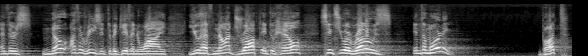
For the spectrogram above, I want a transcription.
And there's no other reason to be given why you have not dropped into hell since you arose in the morning. But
